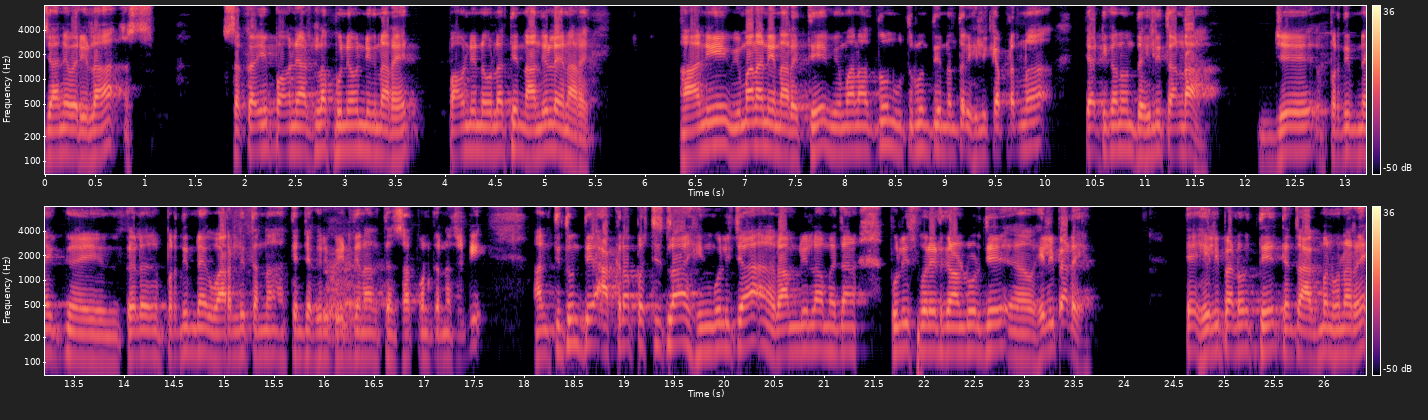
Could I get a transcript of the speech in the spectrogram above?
जानेवारीला सकाळी पावणे आठला पुण्याहून निघणार आहेत. पावणे नऊला ते नांदेडला येणार आहेत. आणि विमानाने येणार आहेत ते. विमानातून उतरून ते नंतर हेलिकॉप्टरनं त्या ठिकाणून दहिली तांडा जे प्रदीप नाईक प्रदीप नाईक वारले त्यांना त्यांच्या घरी भेट देणार त्यांना सातवण करण्यासाठी. आणि तिथून ते अकरा पस्तीसला हिंगोलीच्या रामलीला मैदान पोलीस परेड ग्राउंडवर जे हेलिपॅड आहे त्या हेलिपॅडवर ते त्यांचं आगमन होणार आहे.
